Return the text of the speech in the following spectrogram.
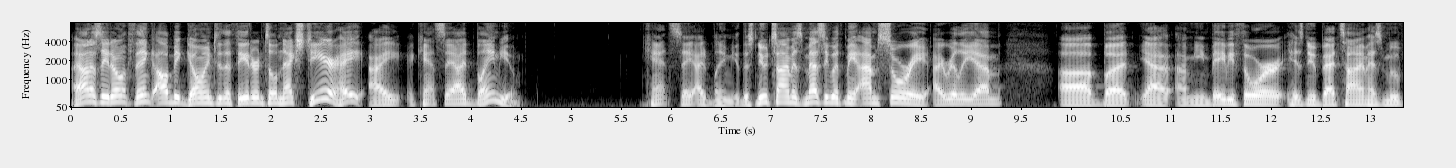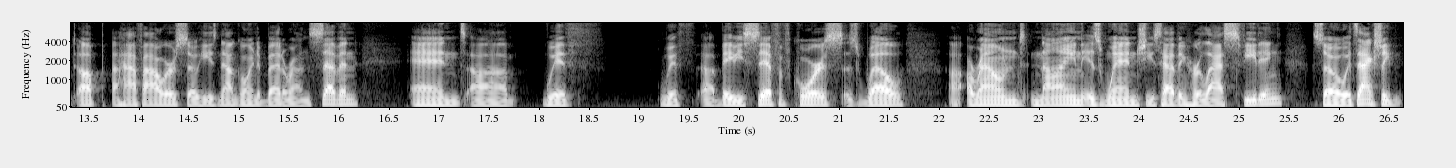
I honestly don't think I'll be going to the theater until next year. Hey, I, I can't say I'd blame you. Can't say I'd blame you. This new time is messing with me. I'm sorry. I really am. Uh, but yeah, I mean, Baby Thor, his new bedtime has moved up a half hour, so he's now going to bed around seven. And uh, with with uh, Baby Sif, of course, as well, uh, around nine is when she's having her last feeding. So it's actually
